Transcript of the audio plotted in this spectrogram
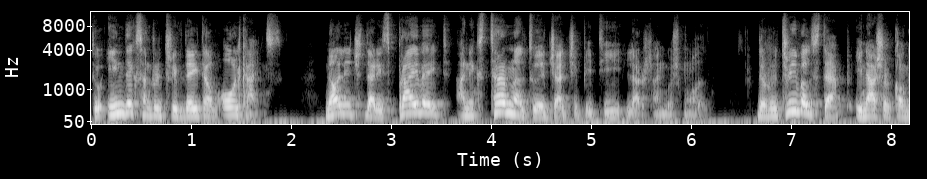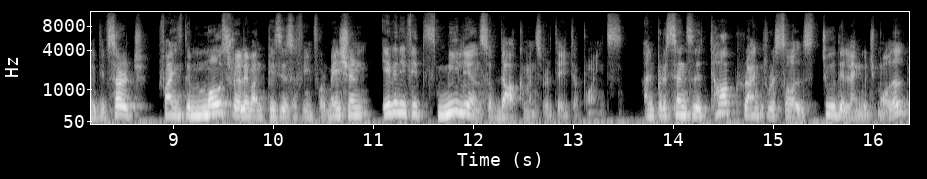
to index and retrieve data of all kinds, knowledge that is private and external to the ChatGPT large language model. The retrieval step in Azure Cognitive Search finds the most relevant pieces of information, even if it's millions of documents or data points, and presents the top-ranked results to the language model.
